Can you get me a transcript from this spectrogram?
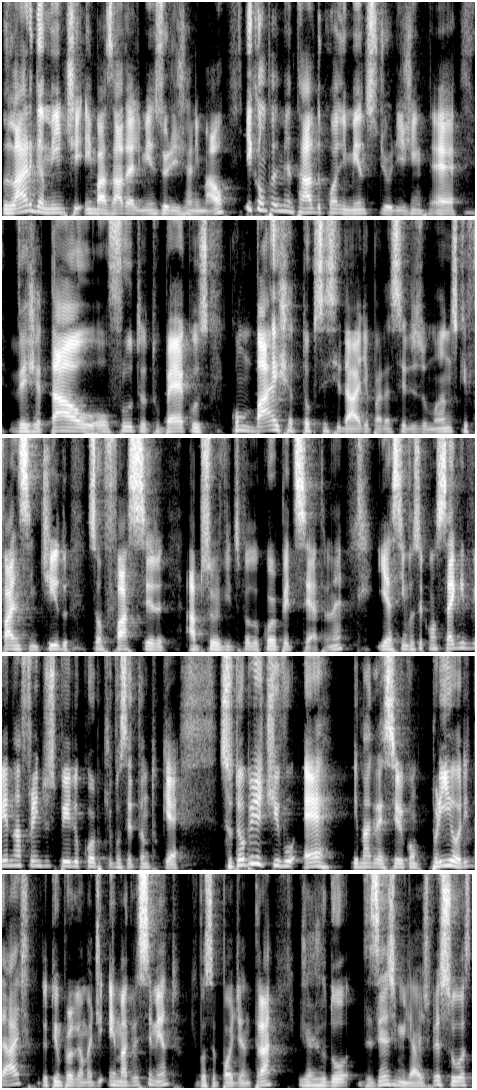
largamente embasado em alimentos de origem animal e complementado com alimentos de origem é, vegetal ou fruta, tubérculos, com baixa toxicidade para seres humanos, que fazem sentido, são fáceis de ser absorvidos pelo corpo, etc. Né? E assim você consegue ver na frente do espelho o corpo que você tanto quer. Se o teu objetivo é emagrecer com prioridade, eu tenho um programa de emagrecimento que você pode entrar, já ajudou dezenas de milhares de pessoas,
